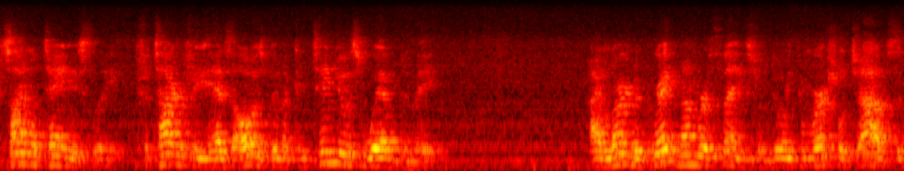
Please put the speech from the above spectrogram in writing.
simultaneously. Photography has always been a continuous web to me. I learned a great number of things from doing commercial jobs that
